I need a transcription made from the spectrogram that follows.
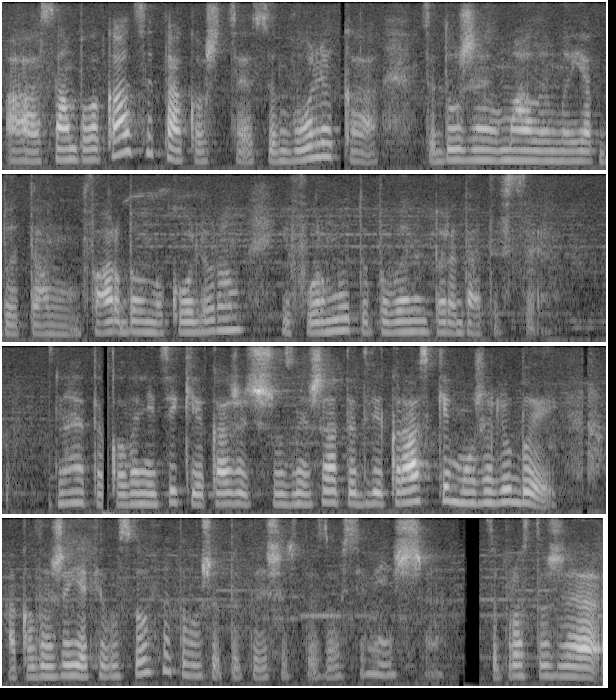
А сам плакат це також це символіка, це дуже малими якби там фарбами, кольором і формою, то повинен передати все. Знаєте, коли не тільки кажуть, що змішати дві краски може любий, а коли вже є філософія того, що ти пишеш, це зовсім інше. Це просто вже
